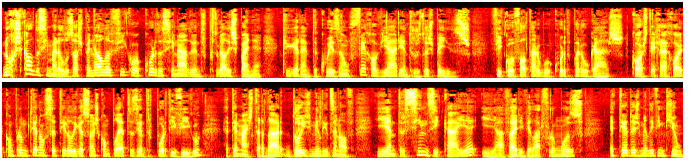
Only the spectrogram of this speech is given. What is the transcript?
No rescaldo da Cimeira Luso-Espanhola fica o acordo assinado entre Portugal e Espanha, que garante a coesão ferroviária entre os dois países. Ficou a faltar o acordo para o gás. Costa e Rajoy comprometeram-se a ter ligações completas entre Porto e Vigo, até mais tardar 2019, e entre Sines e Caia e Aveiro e Vilar Formoso, até 2021.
